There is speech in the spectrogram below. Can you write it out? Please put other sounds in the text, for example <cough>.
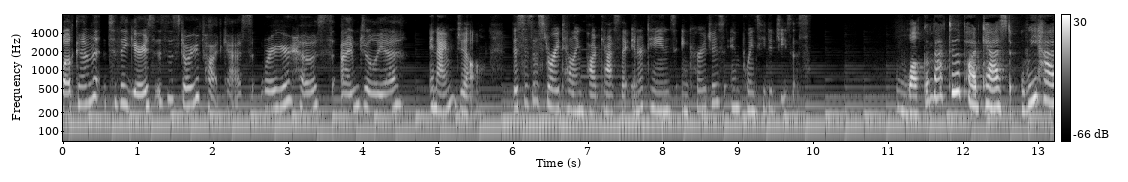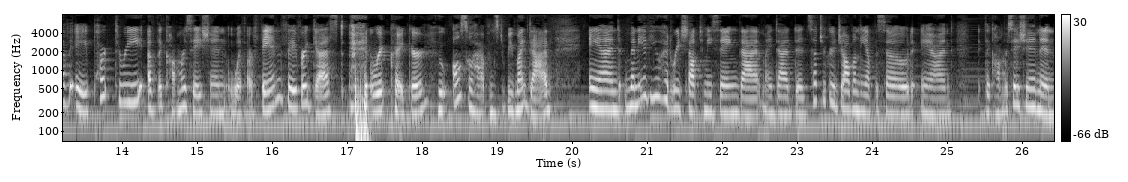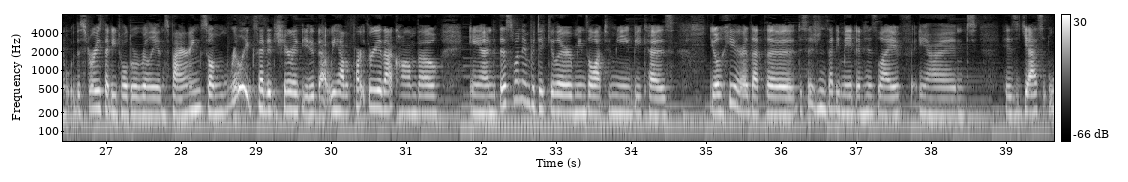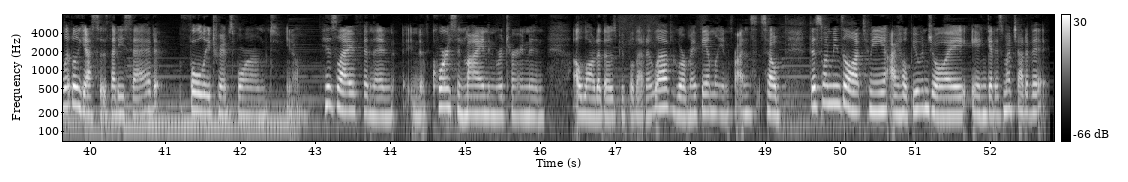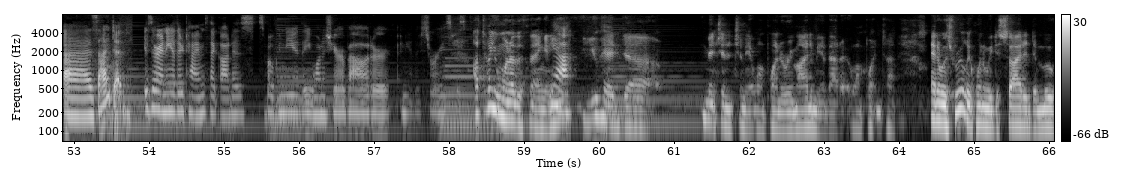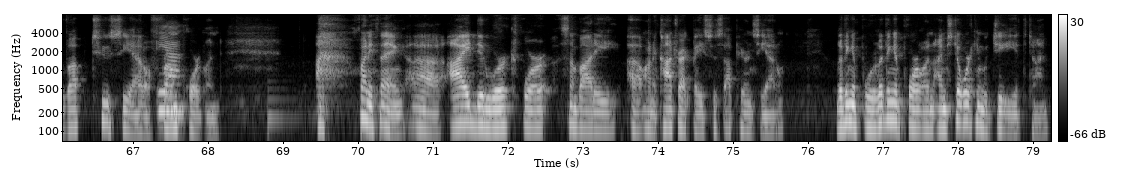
Welcome to the Yours is the Story podcast. We're your hosts. I'm Julia. And I'm Jill. This is a storytelling podcast that entertains, encourages, and points you to Jesus. Welcome back to the podcast. We have a part three of the conversation with our fan favorite guest, <laughs> Rick Kraker, who also happens to be my dad. And many of you had reached out to me saying that my dad did such a great job on the episode and the conversation and the stories that he told were really inspiring. So I'm really excited to share with you that we have a part three of that combo. And this one in particular means a lot to me because you'll hear that the decisions that he made in his life and his yes little yeses that he said fully transformed, you know, his life and then and of course in mine in return and a lot of those people that I love who are my family and friends. So this one means a lot to me. I hope you enjoy and get as much out of it as I did. Is there any other times that God has spoken to you that you want to share about or any other stories? I'll tell you one other thing. And Yeah. you, you had uh, mentioned it to me at one point or reminded me about it at one point in time. And it was really when we decided to move up to Seattle from Yeah. Portland. Funny thing, uh, I did work for somebody uh, on a contract basis up here in Seattle. Living in we're living in Portland. I'm still working with GE at the time,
